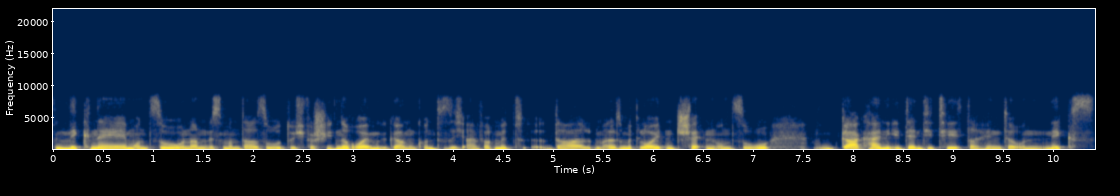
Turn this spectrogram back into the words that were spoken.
Nickname und so. Und dann ist man da so durch verschiedene Räume gegangen, konnte sich einfach mit äh, da also mit Leuten chatten und so, gar keine Identität dahinter und nix.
